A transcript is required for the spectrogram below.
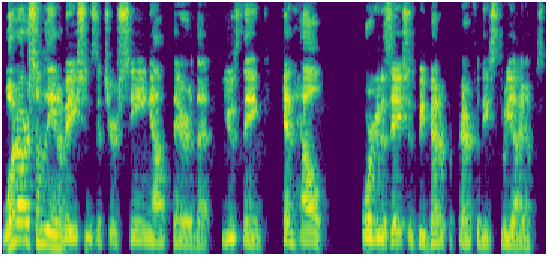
what are some of the innovations that you're seeing out there that you think can help organizations be better prepared for these three items?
